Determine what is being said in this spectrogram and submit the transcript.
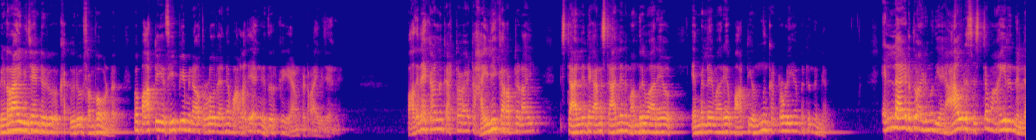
പിണറായി വിജയന്റെ ഒരു ഒരു സംഭവമുണ്ട്. ഇപ്പോൾ പാർട്ടി സി പി എമ്മിനകത്തുള്ളവർ തന്നെ വളരെ അങ്ങ് എതിർക്കുകയാണ് പിണറായി വിജയൻ അപ്പം അതിനേക്കാളും കഷ്ടമായിട്ട് ഹൈലി കറപ്റ്റഡായി സ്റ്റാലിന്റെ കാരണം സ്റ്റാലിന് മന്ത്രിമാരെയോ എം എൽ എമാരെയോ പാർട്ടി ഒന്നും കൺട്രോൾ ചെയ്യാൻ പറ്റുന്നില്ല. എല്ലായിടത്തും അഴിമതിയായി. ആ ഒരു സിസ്റ്റം ആയിരുന്നില്ല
